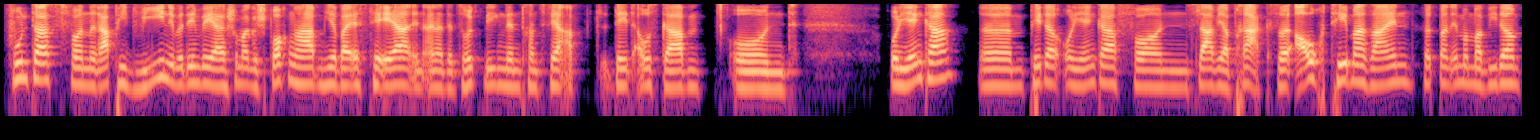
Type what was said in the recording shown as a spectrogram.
Funtas von Rapid Wien, über den wir ja schon mal gesprochen haben hier bei STR in einer der zurückliegenden Transfer-Update-Ausgaben. Und Olienka, ähm, Peter Olienka von Slavia Prag soll auch Thema sein, hört man immer mal wieder.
